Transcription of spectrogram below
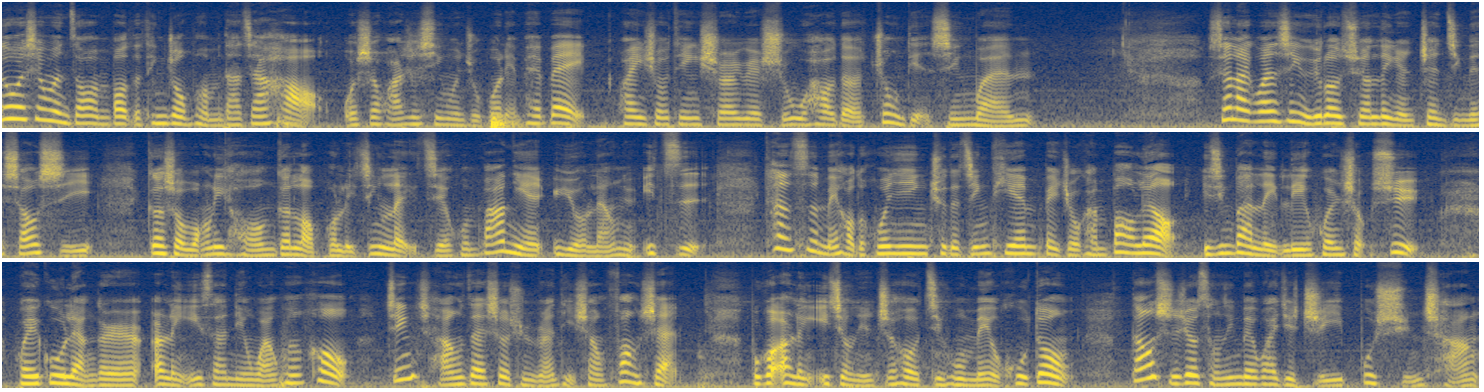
各位新闻早晚报的听众朋友们，大家好，我是华视新闻主播连佩佩，欢迎收听十二月十五号的重点新闻。先来关心娱乐圈令人震惊的消息：歌手王力宏跟老婆李静蕾结婚八年，育有两女一子，看似美好的婚姻，却在今天被周刊爆料已经办理离婚手续。回顾两个人二零一三年完婚后，经常在社群软体上放闪，不过二零一九年之后几乎没有互动，当时就曾经被外界质疑不寻常。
